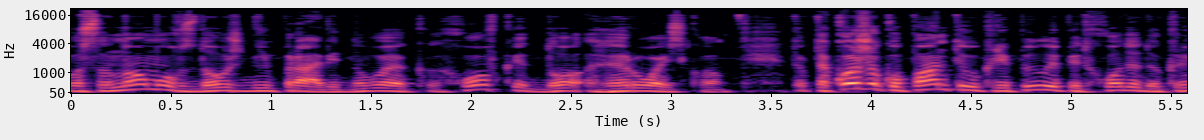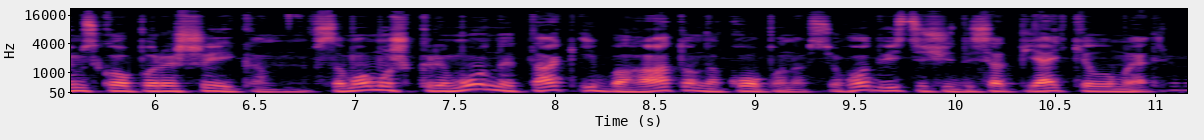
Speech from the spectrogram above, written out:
В основному вздовж Дніпра від Нової Каховки до Геройського. Так- Також окупанти укріпили підходи до Кримського перешийка. В самому ж Криму не так і багато накопано, всього 265 кілометрів.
